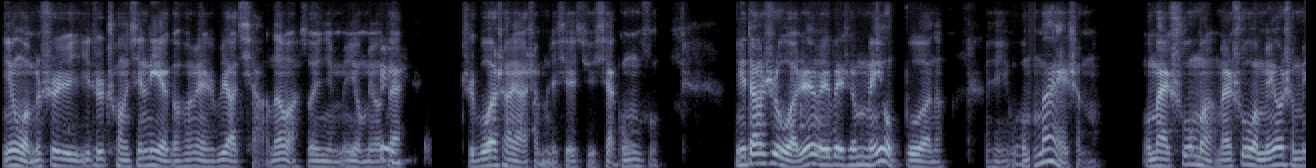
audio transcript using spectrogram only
因为我们是一直创新力各方面是比较强的嘛，所以你们有没有在直播上呀什么这些去下功夫？因为当时我认为为什么没有播呢？我卖什么？我卖书嘛，卖书我没有什么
